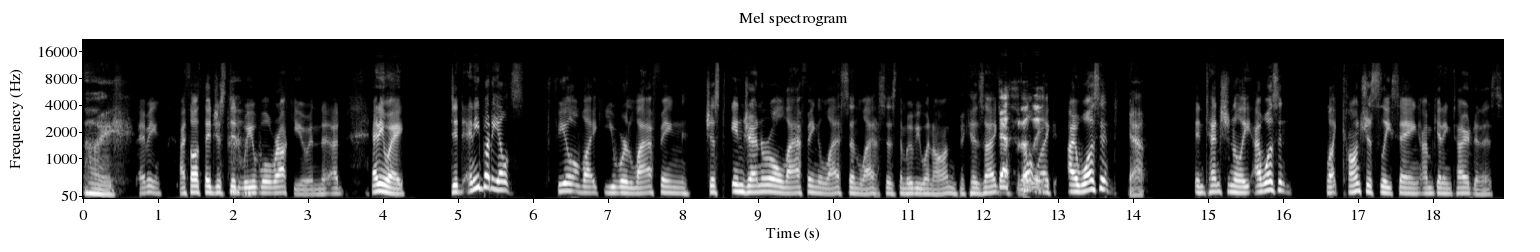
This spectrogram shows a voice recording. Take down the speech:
Ay. Maybe I thought they just did "We Will Rock You." And uh, anyway, did anybody else feel like you were laughing, just in general, laughing less and less as the movie went on? Because I Definitely. felt like I wasn't Yeah. intentionally, I wasn't like consciously saying I'm getting tired of this,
